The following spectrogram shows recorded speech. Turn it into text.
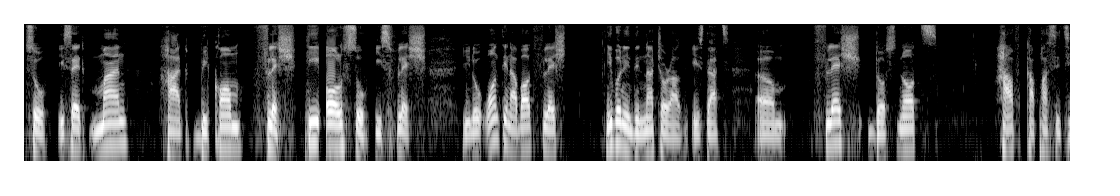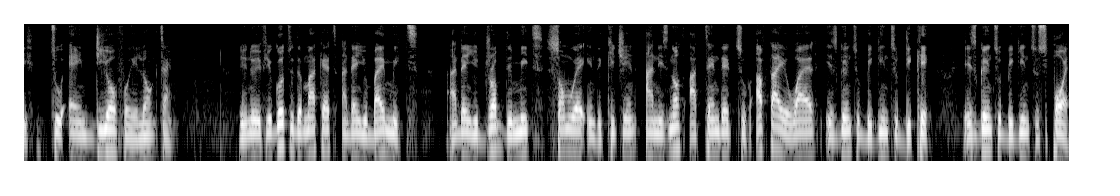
So he said, man had become flesh. He also is flesh. You know, one thing about flesh, even in the natural, is that um, flesh does not have capacity to endure for a long time. You know, if you go to the market and then you buy meat, and then you drop the meat somewhere in the kitchen and it's not attended to. After a while, it's going to begin to decay. It's going to begin to spoil.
